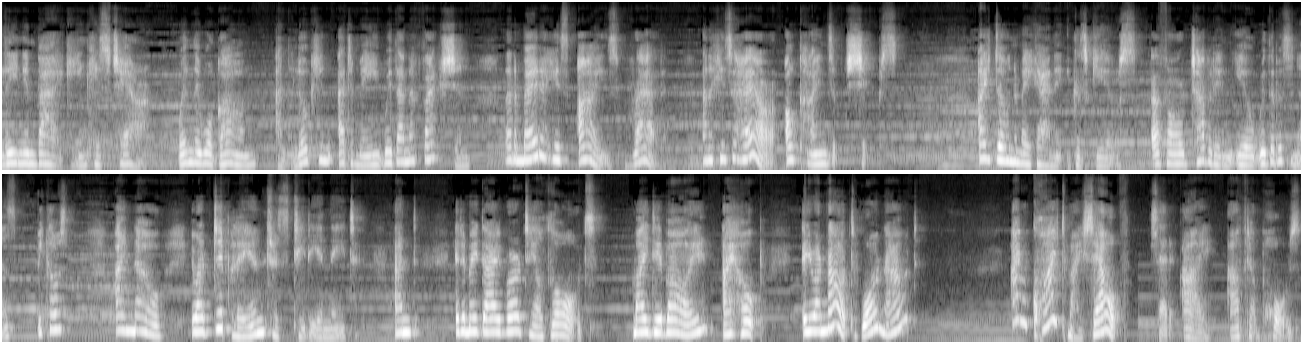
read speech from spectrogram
leaning back in his chair when they were gone, and looking at me with an affection that made his eyes red and his hair all kinds of shapes. I don't make any excuse for troubling you with the business because I know you are deeply interested in it, and it may divert your thoughts. My dear boy, I hope you are not worn out? I'm quite myself, said I, after a pause.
